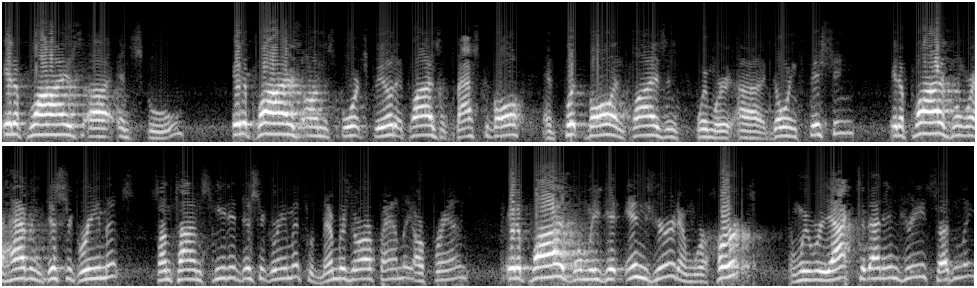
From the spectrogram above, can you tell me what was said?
It applies uh, in school. It applies on the sports field. It applies in basketball and football. It applies in, when we're uh, going fishing. It applies when we're having disagreements, sometimes heated disagreements with members of our family, our friends. It applies when we get injured and we're hurt and we react to that injury suddenly.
